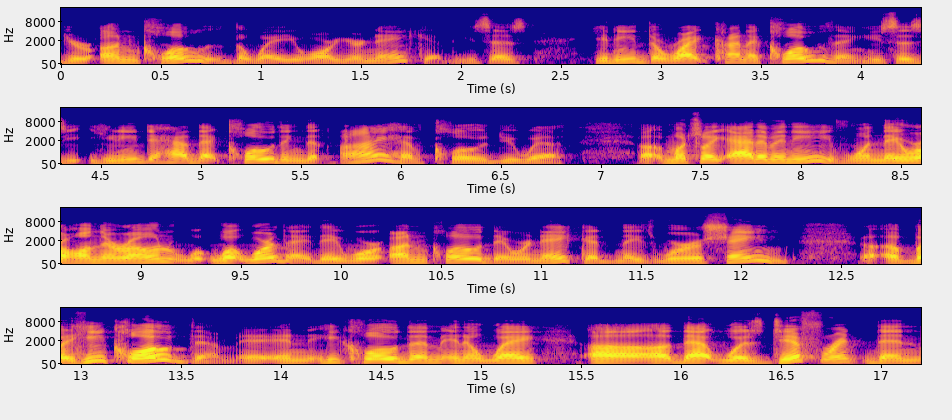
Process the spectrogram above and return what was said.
you're unclothed the way you are. You're naked. He says, you need the right kind of clothing. He says, you need to have that clothing that I have clothed you with. Uh, much like Adam and Eve, when they were on their own, what were they? They were unclothed, they were naked, and they were ashamed. Uh, uh, but He clothed them, and He clothed them in a way uh, that was different than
